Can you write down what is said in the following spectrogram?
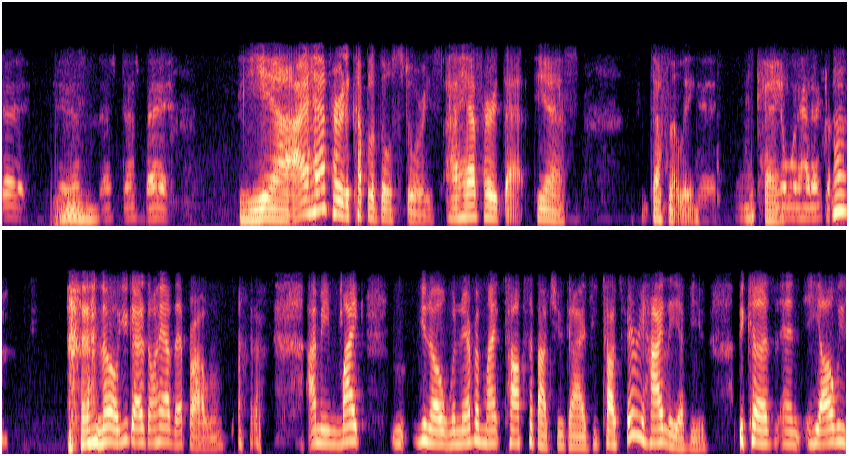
Yeah, yeah, mm. that's, that's that's bad. Yeah, I have heard a couple of those stories. I have heard that. Yes, definitely. Yeah. Okay. You don't want to have that. no, you guys don't have that problem. I mean, Mike, you know, whenever Mike talks about you guys, he talks very highly of you because, and he always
